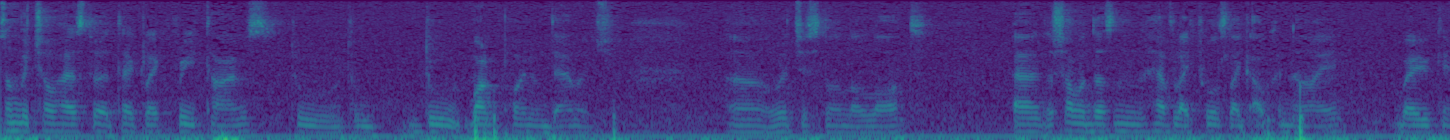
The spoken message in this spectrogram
zombie chow has to attack like three times to to do one point of damage uh, which is not a lot. And the shaman doesn't have like tools like Auchenai where you can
